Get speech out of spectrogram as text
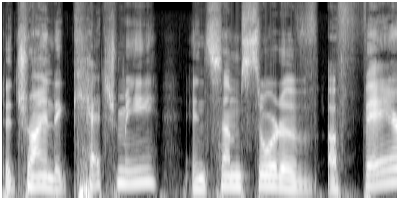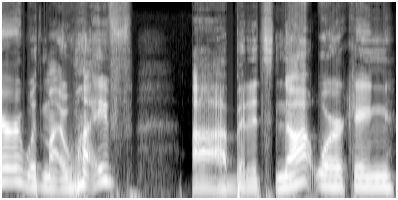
to trying to catch me in some sort of affair with my wife, uh, but it's not working,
